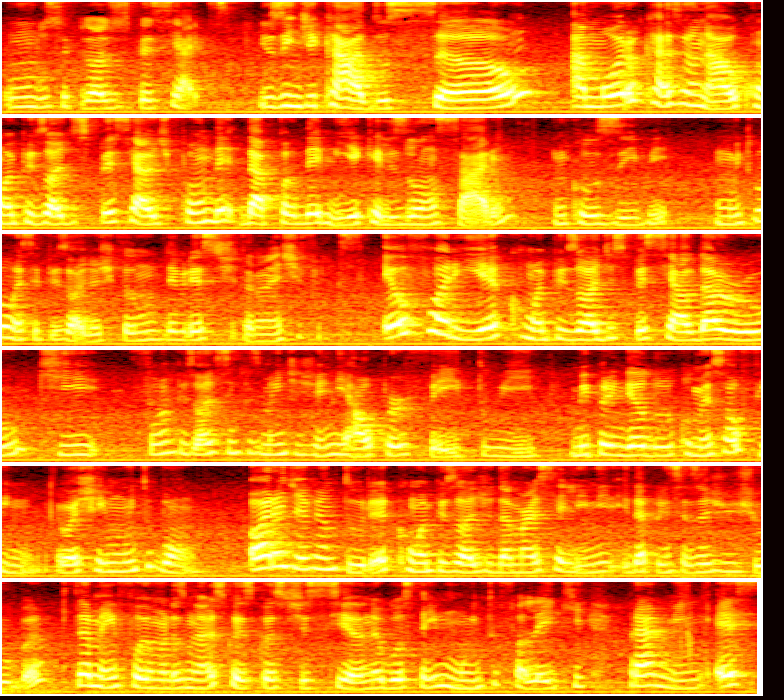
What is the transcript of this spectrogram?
um dos episódios especiais. E os indicados são Amor Ocasional, com o episódio especial de pande da pandemia que eles lançaram. Inclusive, muito bom esse episódio, acho que todo mundo deveria assistir, tá na Netflix. Euforia, com o episódio especial da Rue, que foi um episódio simplesmente genial, perfeito e me prendeu do começo ao fim. Eu achei muito bom. Hora de Aventura, com o episódio da Marceline e da Princesa Jujuba, que também foi uma das melhores coisas que eu assisti esse ano. Eu gostei muito, falei que, pra mim, esse,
